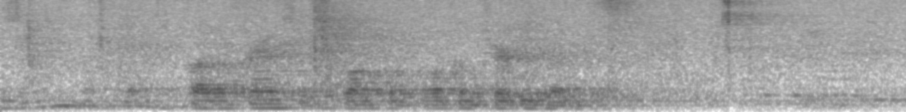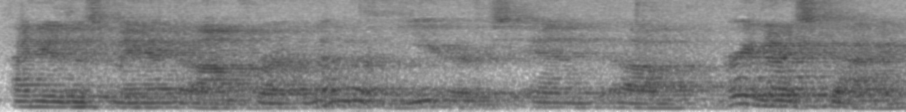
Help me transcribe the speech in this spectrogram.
Is there any? Okay. Father Francis, welcome, welcome to everybody. I knew this man um, for a number of years, and um, very nice guy.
